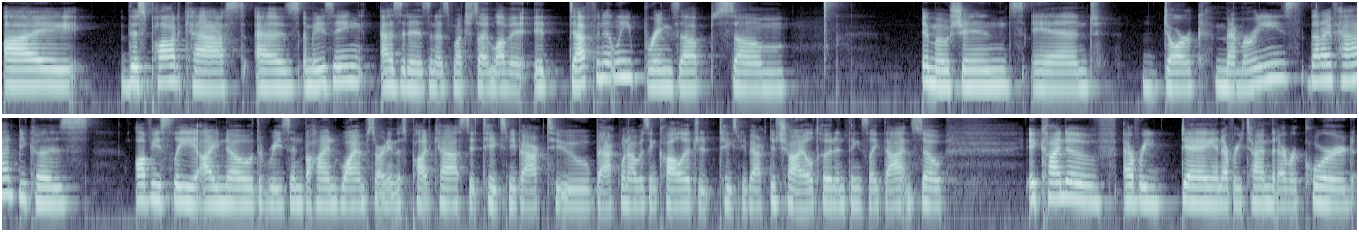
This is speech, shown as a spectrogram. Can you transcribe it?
I this podcast as amazing as it is and as much as I love it, it definitely brings up some emotions and dark memories that I've had because obviously I know the reason behind why I'm starting this podcast. It takes me back to back when I was in college, it takes me back to childhood and things like that. And so it kind of every day and every time that I record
